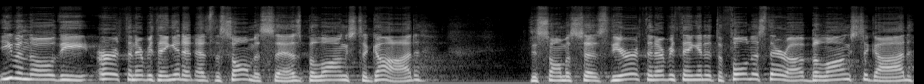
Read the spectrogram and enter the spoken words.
Even though the earth and everything in it, as the psalmist says, belongs to God, the psalmist says, the earth and everything in it, the fullness thereof, belongs to God.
